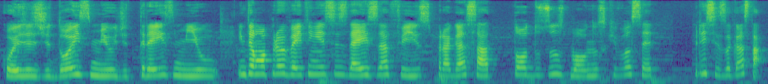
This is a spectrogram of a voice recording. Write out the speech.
Coisas de 2 mil, de 3 mil. Então aproveitem esses 10 desafios para gastar todos os bônus que você precisa gastar.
